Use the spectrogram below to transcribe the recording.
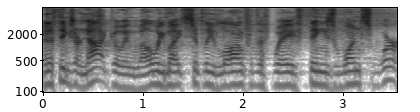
And if things are not going well, we might simply long for the way things once were,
